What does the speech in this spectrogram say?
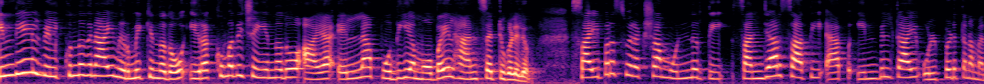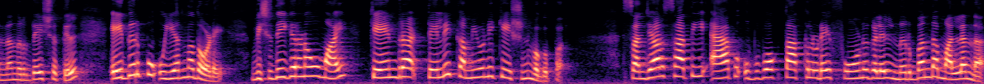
ഇന്ത്യയിൽ വിൽക്കുന്നതിനായി നിർമ്മിക്കുന്നതോ ഇറക്കുമതി ചെയ്യുന്നതോ ആയ എല്ലാ പുതിയ മൊബൈൽ ഹാൻഡ്സെറ്റുകളിലും സൈബർ സുരക്ഷ മുൻനിർത്തി സഞ്ചാർ സാത്തി ആപ്പ് ഇൻബിൽറ്റായി ഉൾപ്പെടുത്തണമെന്ന നിർദ്ദേശത്തിൽ എതിർപ്പ് ഉയർന്നതോടെ വിശദീകരണവുമായി കേന്ദ്ര ടെലികമ്മ്യൂണിക്കേഷൻ വകുപ്പ്. സഞ്ചാർ സാത്തി ആപ്പ് ഉപഭോക്താക്കളുടെ ഫോണുകളിൽ നിർബന്ധമല്ലെന്ന്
